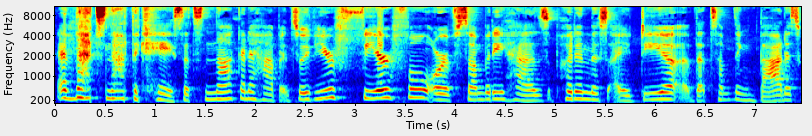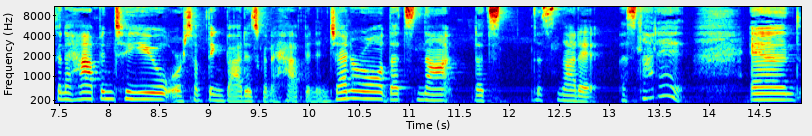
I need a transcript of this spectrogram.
And that's not the case. That's not going to happen. So if you're fearful or if somebody has put in this idea that something bad is going to happen to you or something bad is going to happen in general, that's not that's that's not it. That's not it. And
